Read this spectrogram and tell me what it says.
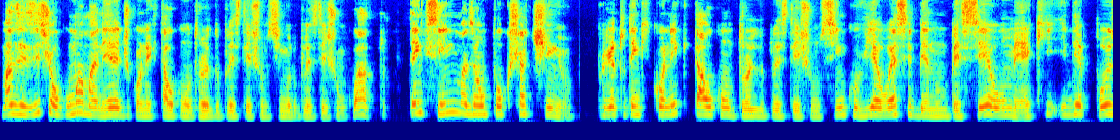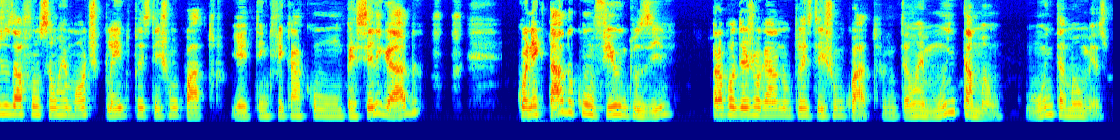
Mas existe alguma maneira de conectar o controle do PlayStation 5 no PlayStation 4? Tem sim, mas é um pouco chatinho. Porque tu tem que conectar o controle do PlayStation 5 via USB num PC ou um Mac e depois usar a função Remote Play do PlayStation 4. E aí tem que ficar com um PC ligado, conectado com um fio, inclusive, para poder jogar no PlayStation 4. Então é muita mão, muita mão mesmo.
